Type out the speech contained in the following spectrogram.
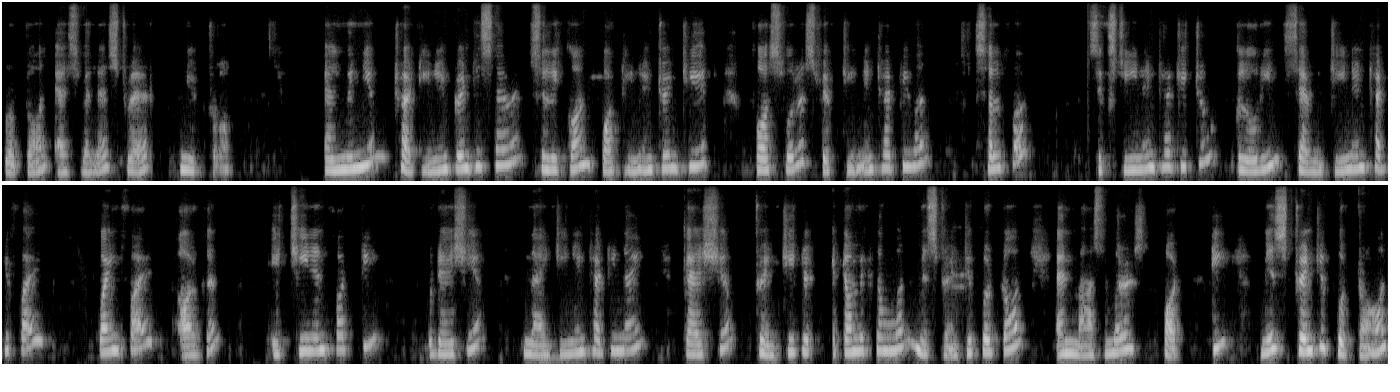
proton as well as 12 neutron. Aluminium 13 and 27, silicon 14 and 28, phosphorus 15 and 31, sulfur 16 and 32, chlorine 17 and 35.5, argon 18 and 40, potassium 19 and 39, calcium 20 atomic number means 20 proton and mass number 40 means 20 proton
